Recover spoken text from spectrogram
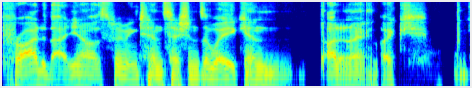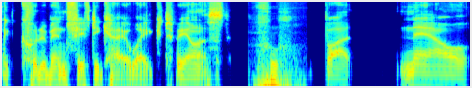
prior to that, you know, I was swimming 10 sessions a week, and I don't know, like it could have been 50k a week, to be honest. but now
